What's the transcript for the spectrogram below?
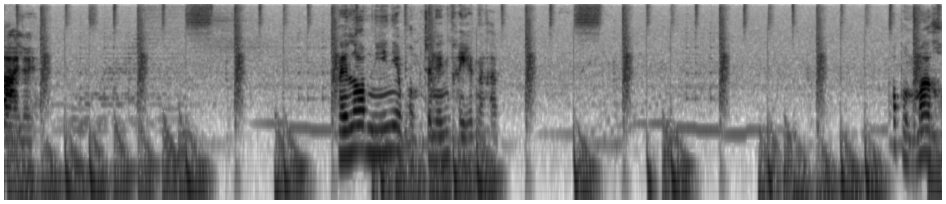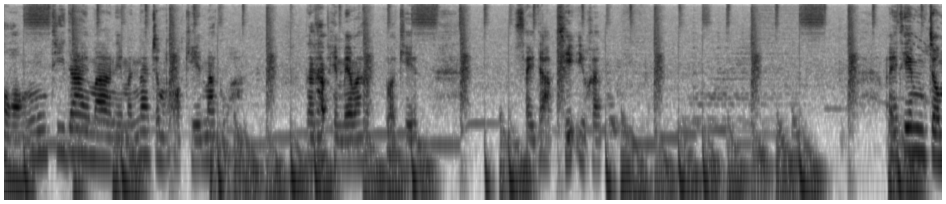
บายเลย ในรอบนี้เนี่ยผมจะเน้นเครสนะครับ เพราะผมว่าของที่ได้มาเนี่ยมันน่าจะเหมาะเคสมากกว่านะครับ เห็นไหมว่าครับว่าเคสใส่ดาบคิอยู่ครับ ไอเทมโจม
